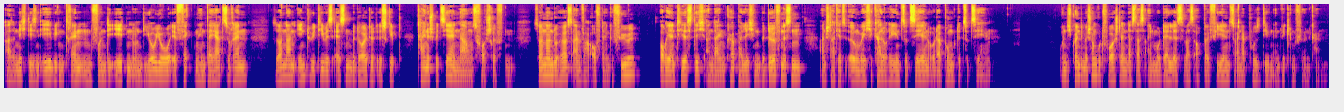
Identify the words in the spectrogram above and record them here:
Also nicht diesen ewigen Trenden von Diäten und Jojo-Effekten hinterher zu rennen, sondern intuitives Essen bedeutet, es gibt keine speziellen Nahrungsvorschriften, sondern du hörst einfach auf dein Gefühl, orientierst dich an deinen körperlichen Bedürfnissen, anstatt jetzt irgendwelche Kalorien zu zählen oder Punkte zu zählen. Und ich könnte mir schon gut vorstellen, dass das ein Modell ist, was auch bei vielen zu einer positiven Entwicklung führen kann.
